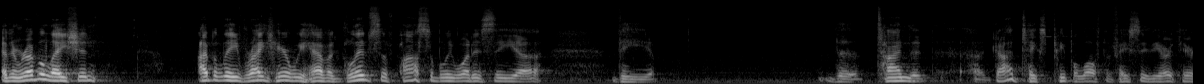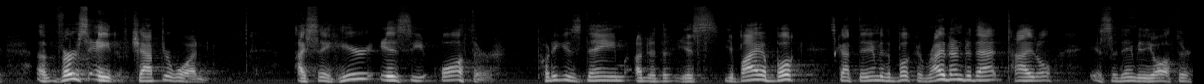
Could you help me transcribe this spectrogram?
and in Revelation, I believe right here we have a glimpse of possibly what is the, uh, the, the time that uh, God takes people off the face of the earth here. Uh, verse 8 of chapter 1, I say, Here is the author putting his name under the. You, you buy a book, it's got the name of the book, and right under that title is the name of the author.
